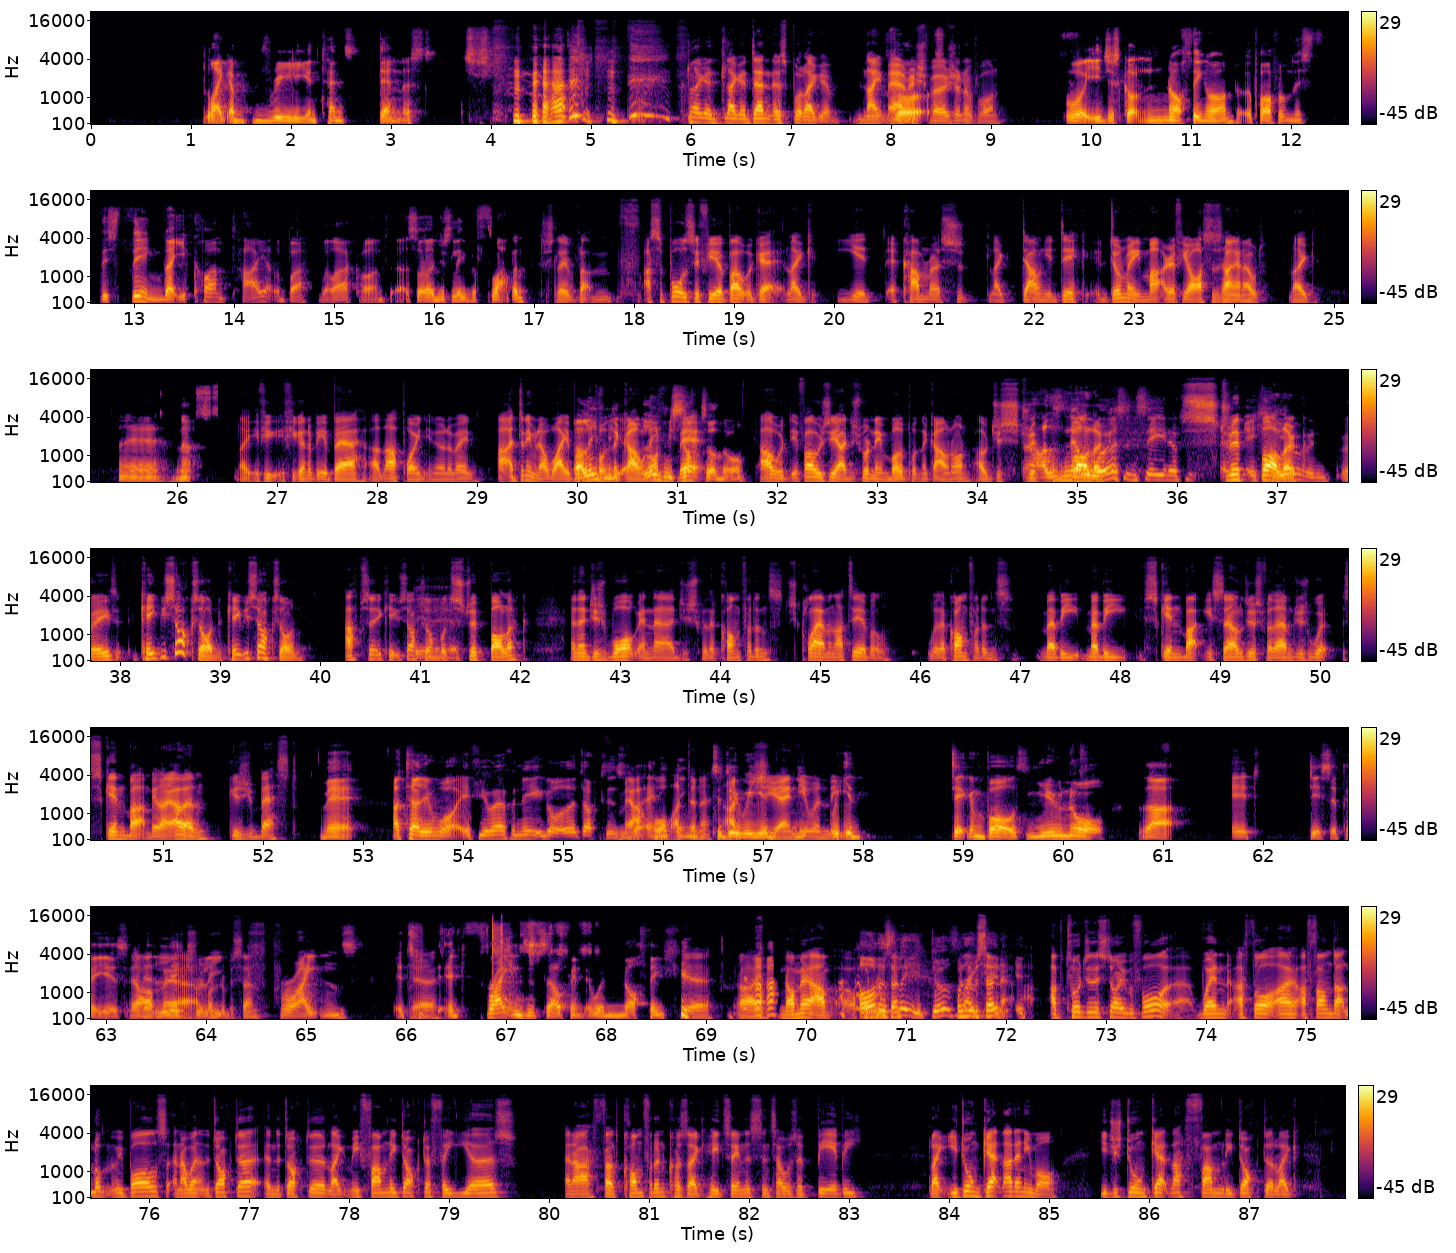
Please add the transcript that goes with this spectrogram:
like a really intense dentist. like a like a dentist, but like a nightmarish But- version of one. well, you just got nothing on apart from this this thing that you can't tie at the back. Well, I can't, so I just leave it flapping. Just leave it flat. I suppose if you're about to get like your a camera s- like down your dick, it doesn't really matter if your ass is hanging out. Like Uh, no, like if you if you're gonna be a bear at that point, you know what I mean. I, don't even know why you bother putting me, the gown leave on. me Mate, socks on though. I would if I was you, I just wouldn't even bother putting the gown on. I would just strip Oh, there's no worse than seeing a Strip a, a bollock. human. right? Keep your socks on. Keep your socks on. Absolutely keep your socks on, but yeah. strip bollock. And then just walk in there just with a confidence. Just climb on that table with a confidence. Maybe maybe skin back yourself just for them. Just skin back and be like, oh, then, gives you best. mate. I tell you what, if you ever need to go to the doctors Mate, for I hope I anything didn't. to do I with your, genuinely- with your dick and balls, you know that it disappears. Oh, it mate, literally 100%. frightens. It's Yeah. it frightens itself into a nothing. Yeah. Aye. No, mate, I'm 100%. Honestly, it does. Hundred Like, percent. it- it- I've told you this story before. uh, When I thought I, I found that lump in my balls, and I went to the doctor, and the doctor, like me family doctor for years, and I felt confident because like he'd seen this since I was a baby. Like you don't get that anymore. You just don't get that family doctor. Like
